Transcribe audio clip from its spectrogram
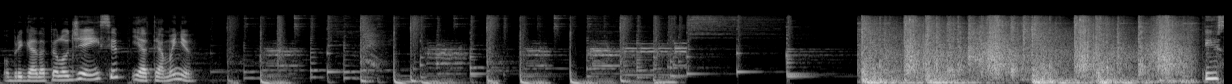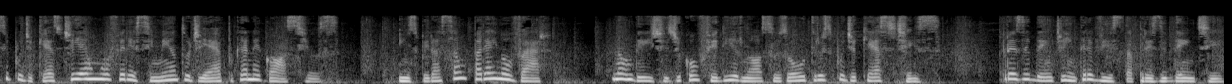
Obrigada pela audiência e até amanhã. Esse podcast é um oferecimento de Época Negócios. Inspiração para inovar. Não deixe de conferir nossos outros podcasts. Presidente Entrevista Presidente.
